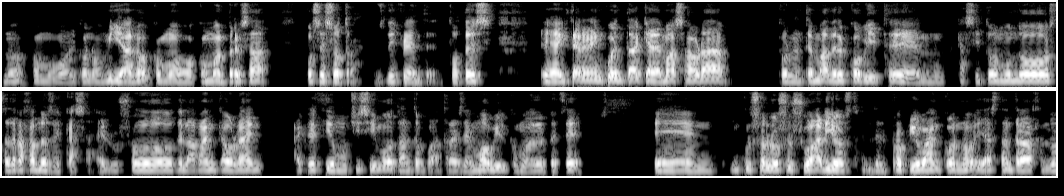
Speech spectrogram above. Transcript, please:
¿no? Como economía, ¿no? Como, como empresa, pues es otra, es diferente. Entonces, eh, hay que tener en cuenta que además ahora, con el tema del COVID, casi todo el mundo está trabajando desde casa. El uso de la banca online ha crecido muchísimo, tanto a través del móvil como del PC. incluso los usuarios del propio banco, ¿no? Ya están trabajando,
